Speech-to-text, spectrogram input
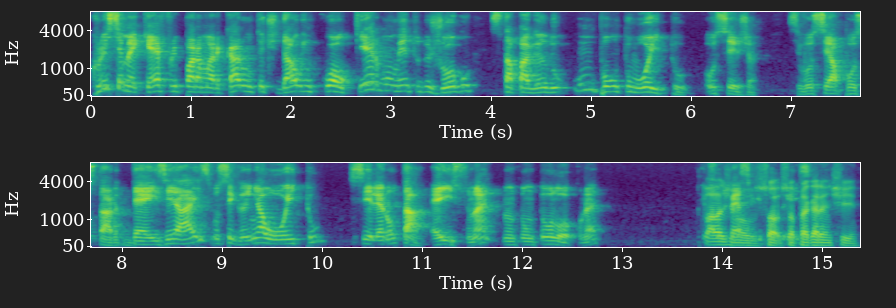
Christian McCaffrey para marcar um touchdown em qualquer momento do jogo está pagando 1,8. Ou seja, se você apostar 10 reais, você ganha 8 se ele anotar. É isso, né? Não, não tô louco, né? Fala de novo, só, só para garantir.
